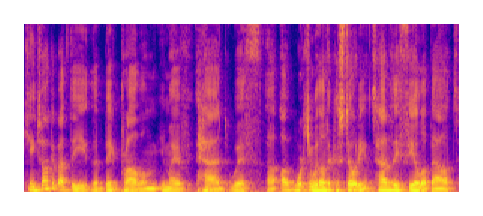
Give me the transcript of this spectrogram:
Can you talk about the the big problem you might have had with uh, uh, working with other custodians? How do they feel about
